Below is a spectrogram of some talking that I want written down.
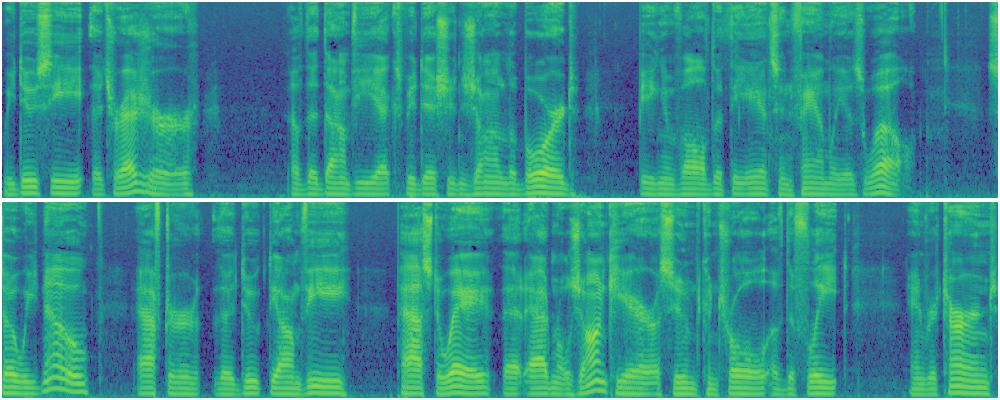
We do see the treasurer of the D'Anville expedition, Jean Laborde, being involved with the Anson family as well. So we know after the Duc d'Anville passed away that Admiral Jonquière assumed control of the fleet and returned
